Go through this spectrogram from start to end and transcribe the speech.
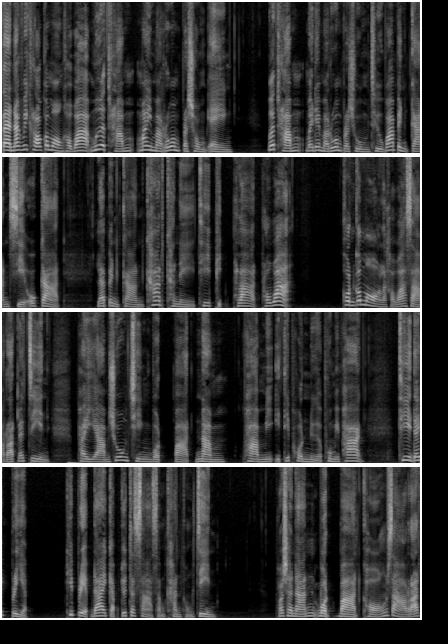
แต่นักวิเคราะห์ก็มองค่ะว่าเมื่อทรัมป์ไม่มาร่วมประชุมเอง เมื่อทรัมป์ไม่ได้มาร่วมประชุม ถือว่าเป็นการเสียโอกาส และเป็นการคาดคะเนที่ผิดพลาด เพราะว่าคนก็มองล่ะค่ะว่าสหรัฐและจีน พยายามช่วงชิงบทบาทนำความมีอิทธิพลเหนือภูมิภาค ที่ได้เปรียบ ที่เปรียบได้กับยุทธศาสตร์สำคัญของจีน เพราะฉะนั้นบทบาทของสหรัฐ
